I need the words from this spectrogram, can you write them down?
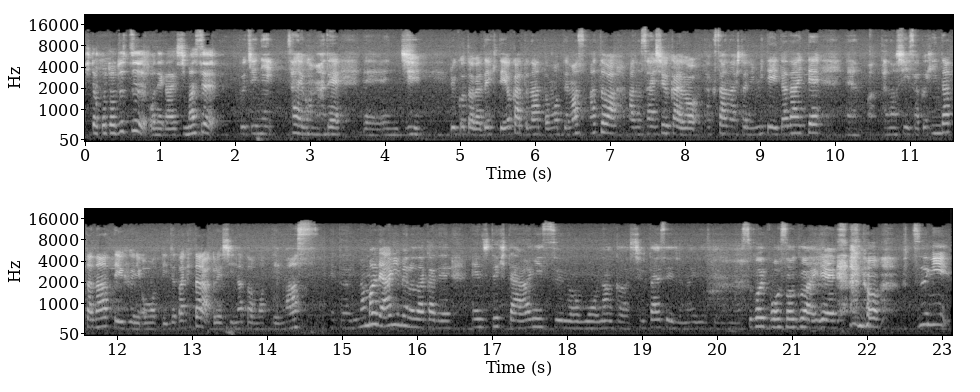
一言ずつお願いします。無事に最後まで、えー演じることができてよかったなと思ってます。あとはあの最終回をたくさんの人に見ていただいて、えー楽しい作品だったなっていうふうに思っていただけたら嬉しいなと思っています。えっと、今までアニメの中で演じてきたアニスのもうなんか集大成じゃないですけどもすごい暴走具合であの普通に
